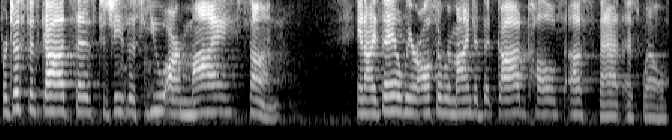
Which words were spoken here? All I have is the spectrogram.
For just as God says to Jesus, You are my son, in Isaiah we are also reminded that God calls us that as well.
